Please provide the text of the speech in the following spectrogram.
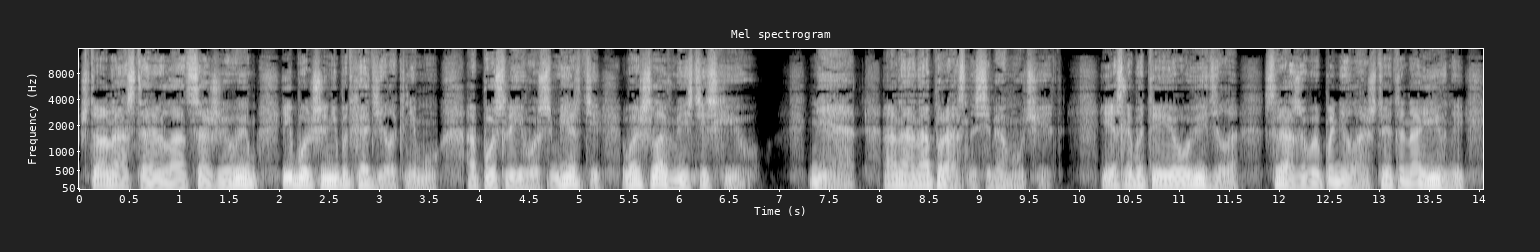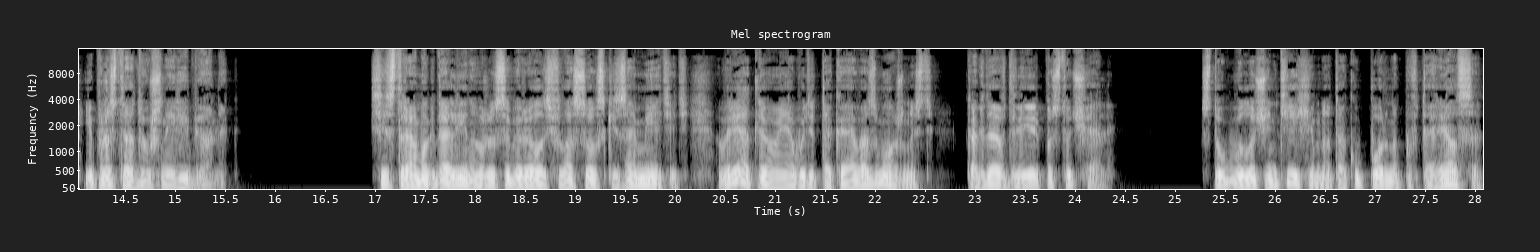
что она оставила отца живым и больше не подходила к нему, а после его смерти вошла вместе с Хью. Нет, она напрасно себя мучает. Если бы ты ее увидела, сразу бы поняла, что это наивный и простодушный ребенок. Сестра Магдалина уже собиралась философски заметить, вряд ли у меня будет такая возможность, когда в дверь постучали. Стук был очень тихим, но так упорно повторялся,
